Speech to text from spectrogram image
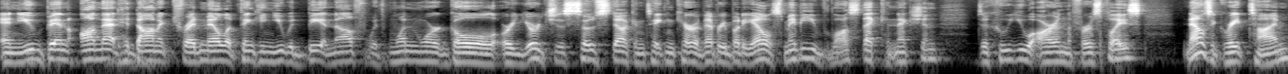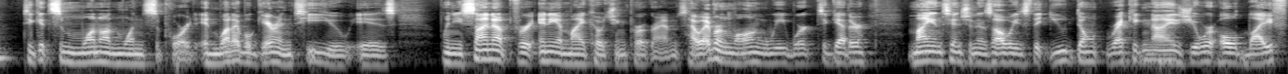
and you've been on that hedonic treadmill of thinking you would be enough with one more goal, or you're just so stuck in taking care of everybody else, maybe you've lost that connection to who you are in the first place now's a great time to get some one on one support. And what I will guarantee you is when you sign up for any of my coaching programs, however long we work together, my intention is always that you don't recognize your old life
